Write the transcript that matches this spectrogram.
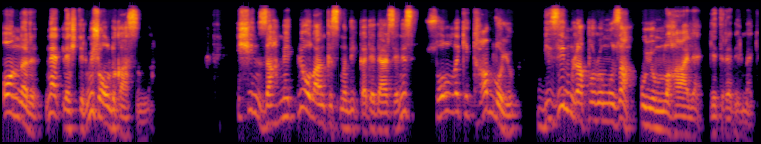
onları netleştirmiş olduk aslında. İşin zahmetli olan kısmı dikkat ederseniz soldaki tabloyu bizim raporumuza uyumlu hale getirebilmek.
